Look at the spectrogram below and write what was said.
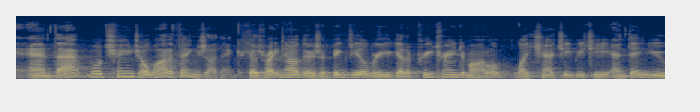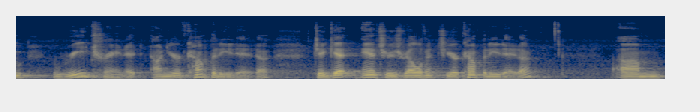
and that will change a lot of things, I think, because right now there's a big deal where you get a pre-trained model like ChatGPT, and then you retrain it on your company data to get answers relevant to your company data. Um,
